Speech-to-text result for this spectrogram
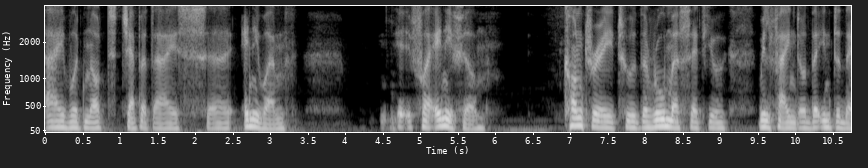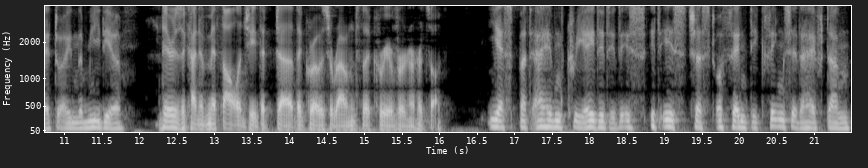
I would not jeopardize uh, anyone for any film, contrary to the rumors that you will find on the internet or in the media. There is a kind of mythology that that grows around the career of Werner Herzog. Yes, but I haven't created it. Is it is just authentic things that I have done.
